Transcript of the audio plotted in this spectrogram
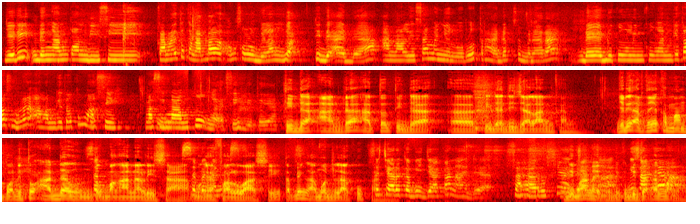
Jadi dengan kondisi karena itu kenapa aku selalu bilang nggak tidak ada analisa menyeluruh terhadap sebenarnya daya dukung lingkungan kita sebenarnya alam kita tuh masih masih mampu nggak sih gitu ya. Tidak ada atau tidak eh, tidak dijalankan. Jadi artinya kemampuan itu ada untuk Se- menganalisa, mengevaluasi, tapi nggak mau dilakukan. Secara kebijakan ada. Seharusnya Di mana itu? Di kebijakan misalnya, mana?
